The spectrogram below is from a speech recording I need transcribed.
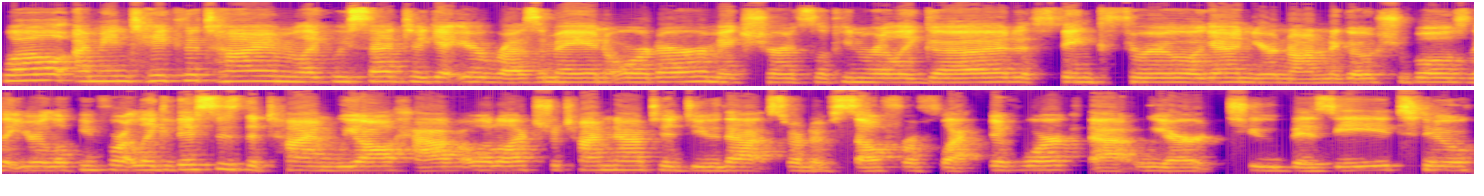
well, I mean, take the time, like we said, to get your resume in order, make sure it's looking really good. Think through again your non negotiables that you're looking for. Like, this is the time we all have a little extra time now to do that sort of self reflective work that we are too busy to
